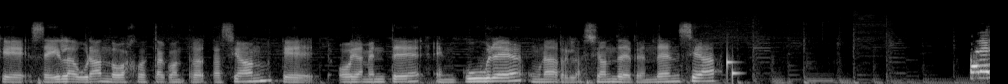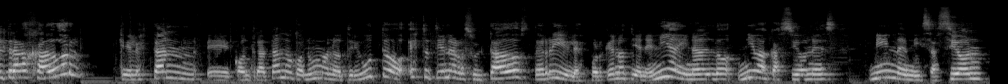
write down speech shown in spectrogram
que seguir laburando bajo esta contratación que obviamente encubre una relación de dependencia. Para el trabajador que lo están eh, contratando con un monotributo, esto tiene resultados terribles porque no tiene ni aguinaldo, ni vacaciones, ni indemnización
